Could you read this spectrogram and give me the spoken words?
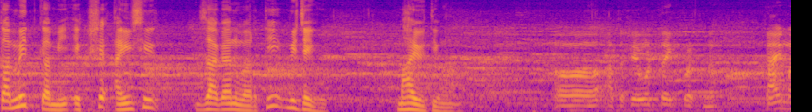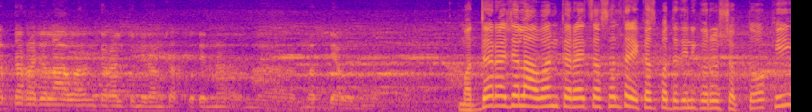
कमीत कमी एकशे ऐंशी जागांवरती विजयी होऊ. महायुती म्हणून. आता शेवटचा एक प्रश्न. काय मतदार राजाला आवाहन कराल तुम्ही राम सातपुतेंना अं, मत द्यावं म्हणून? मतदाराजाला आवाहन करायचं असेल तर एकच पद्धतीने करू शकतो की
